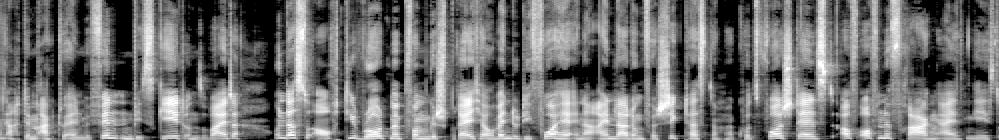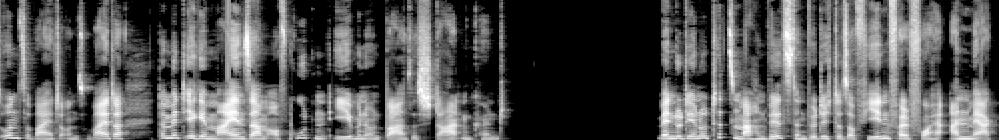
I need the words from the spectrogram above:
nach dem aktuellen Befinden, wie es geht und so weiter. Und dass du auch die Roadmap vom Gespräch, auch wenn du die vorher in der Einladung verschickt hast, nochmal kurz vorstellst, auf offene Fragen eingehst und so weiter und so weiter, damit ihr gemeinsam auf einer guten Ebene und Basis starten könnt. Wenn du dir Notizen machen willst, dann würde ich das auf jeden Fall vorher anmerken.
